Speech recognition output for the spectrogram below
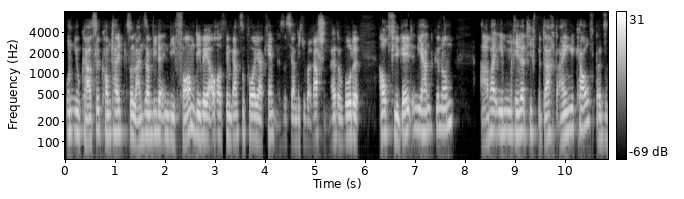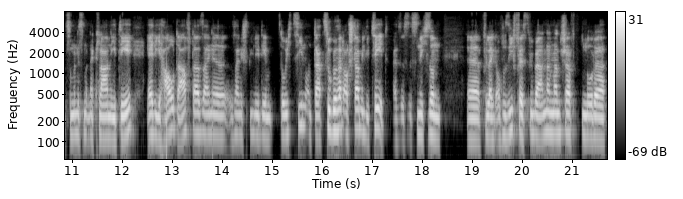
Und Newcastle kommt halt so langsam wieder in die Form, die wir ja auch aus dem ganzen Vorjahr kennen. Es ist ja nicht überraschend. Ne? Da wurde auch viel Geld in die Hand genommen aber eben relativ bedacht eingekauft, also zumindest mit einer klaren Idee. Eddie Howe darf da seine, seine Spielidee durchziehen und dazu gehört auch Stabilität. Also es ist nicht so ein äh, vielleicht Offensivfest wie bei anderen Mannschaften oder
